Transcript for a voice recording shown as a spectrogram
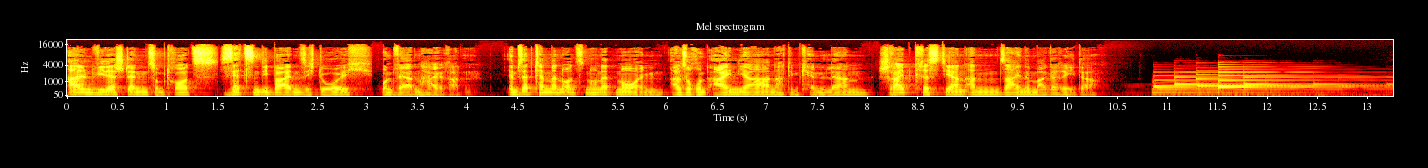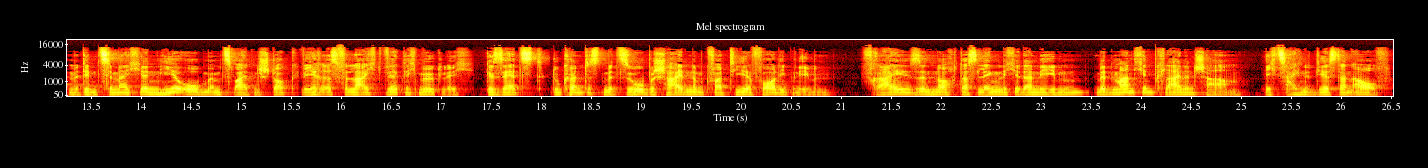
Allen Widerständen zum Trotz setzen die beiden sich durch und werden heiraten. Im September 1909, also rund ein Jahr nach dem Kennenlernen, schreibt Christian an seine Margareta. Mit dem Zimmerchen hier oben im zweiten Stock wäre es vielleicht wirklich möglich. Gesetzt, du könntest mit so bescheidenem Quartier Vorlieb nehmen. Frei sind noch das längliche daneben mit manchem kleinen Charme. Ich zeichne dir es dann auf.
